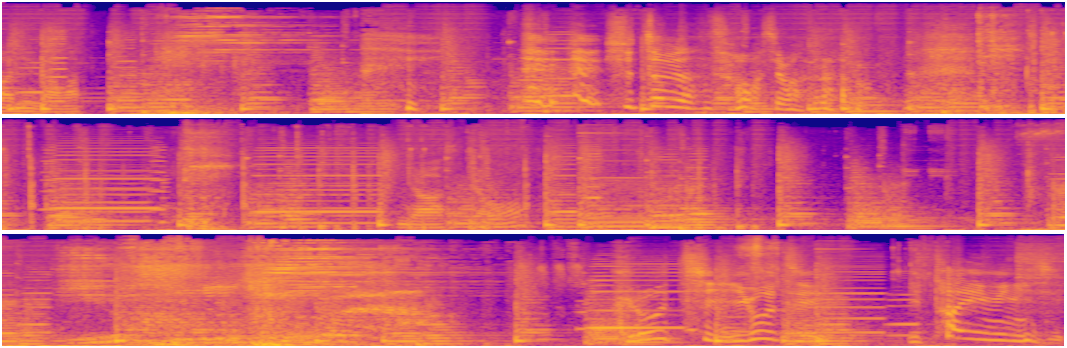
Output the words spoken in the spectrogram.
많이 남았다. 시점 연습하지 말라고. 안녕하세요. 그렇지 이거지. 이 타이밍이지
